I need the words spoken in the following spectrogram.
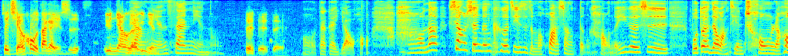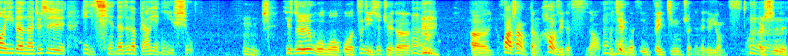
所以前后大概也是酝酿了一年、三年哦。对对对。哦，大概要哈。好，那相声跟科技是怎么画上等号呢？一个是不断在往前冲，然后一个呢就是以前的这个表演艺术。嗯，其实我我我自己是觉得，嗯、呃，画上等号这个词啊，不见得是最精准的那个用词，嗯、而是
